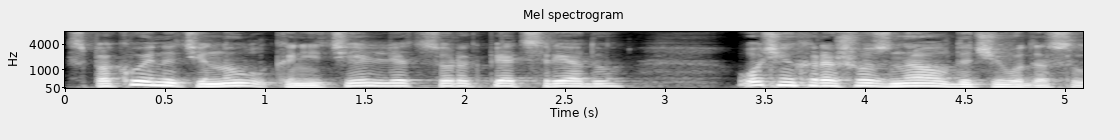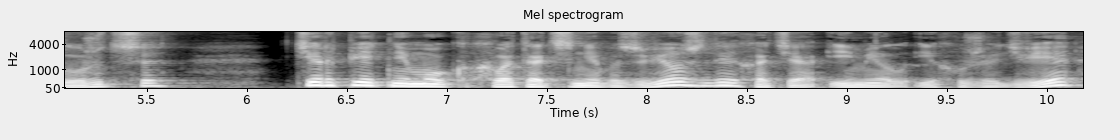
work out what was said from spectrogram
спокойно тянул канитель лет 45 сряду, очень хорошо знал, до чего дослужится – терпеть не мог хватать с неба звезды, хотя имел их уже две,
